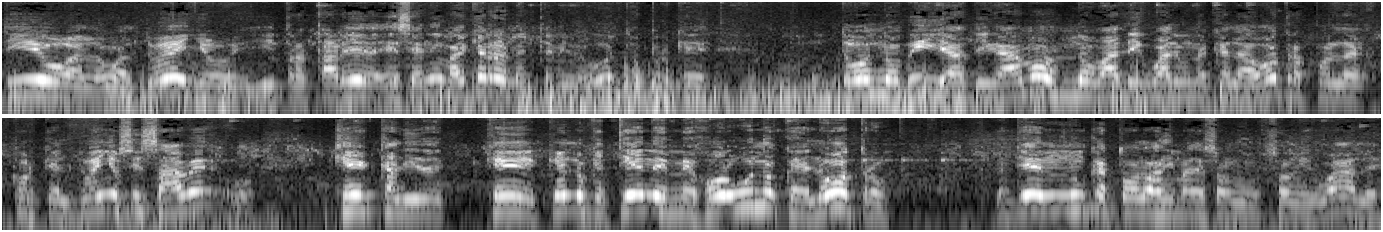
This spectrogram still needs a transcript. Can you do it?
ti o al, dueño y, tratar e, ese animal que realmente a mí me gusta, porque dos novillas, digamos, no vale igual una que la otra, por porque el dueño sí sabe qué calidad, qué, es lo que tiene mejor uno que el otro. ¿Me entiendes? Nunca todos los animales son, son iguales.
